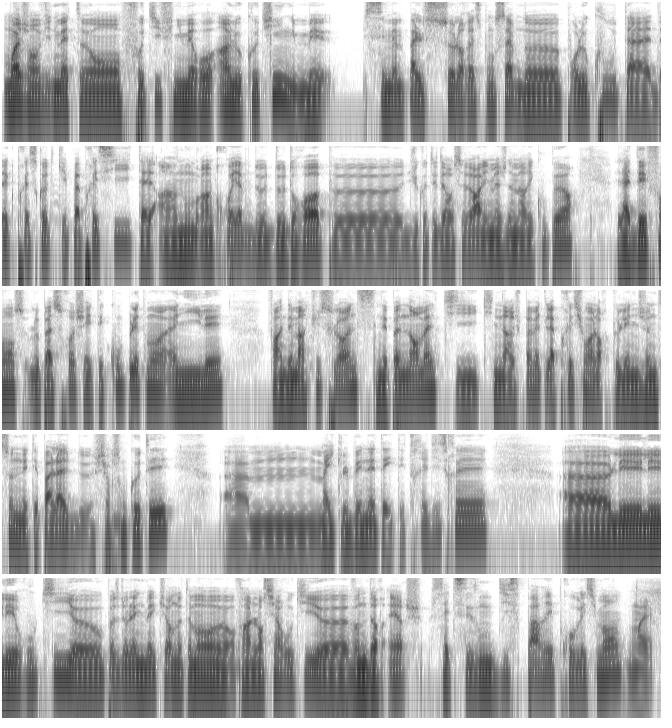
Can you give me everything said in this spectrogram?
Moi, j'ai envie de mettre en fautif numéro 1 le coaching, mais c'est même pas le seul responsable pour le coup. T'as Dak Prescott qui est pas précis, t'as un nombre incroyable de, de drops euh, du côté des receveurs à l'image de Mary Cooper. La défense, le pass rush a été complètement annihilé. Enfin, Demarcus Lawrence, ce n'est pas normal qu'il n'arrive pas à mettre la pression alors que Lane Johnson n'était pas là sur son mm. côté. Euh, Michael Bennett a été très discret. Euh, les, les, les, rookies au poste de linebacker, notamment, enfin l'ancien rookie Van Der Hersch, cette saison disparaît progressivement. Ouais.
